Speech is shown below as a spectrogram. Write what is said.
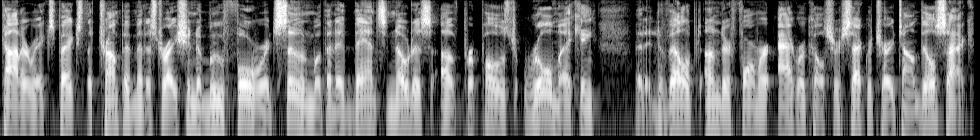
Connor expects the Trump administration to move forward soon with an advance notice of proposed rulemaking that it developed under former Agriculture Secretary Tom Vilsack.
